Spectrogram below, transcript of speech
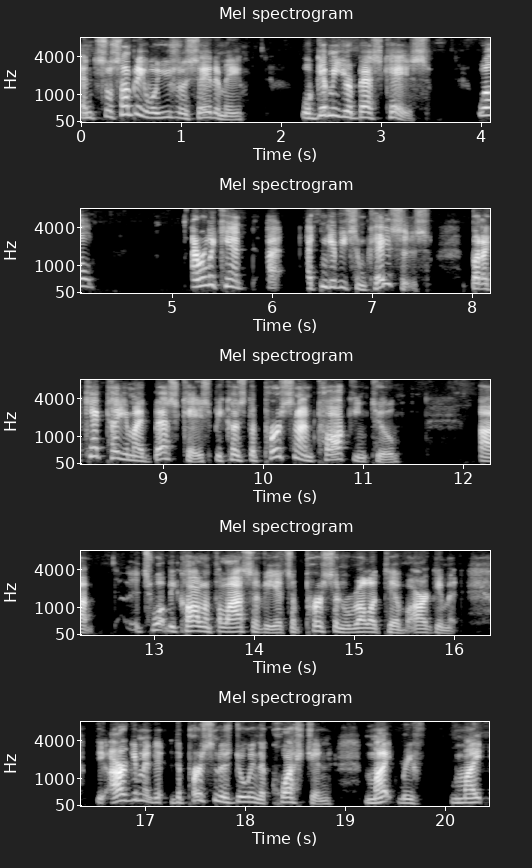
and so somebody will usually say to me well give me your best case. Well i really can't i, I can give you some cases but i can't tell you my best case because the person i'm talking to uh, it's what we call in philosophy it's a person relative argument. The argument the person who's doing the question might ref, might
